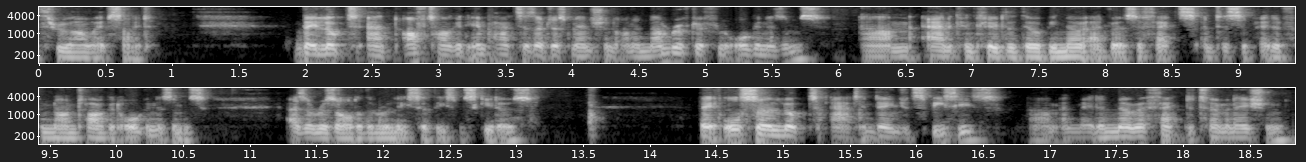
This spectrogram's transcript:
through our website. They looked at off target impacts, as I just mentioned, on a number of different organisms um, and concluded that there would be no adverse effects anticipated for non target organisms as a result of the release of these mosquitoes. They also looked at endangered species um, and made a no effect determination.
